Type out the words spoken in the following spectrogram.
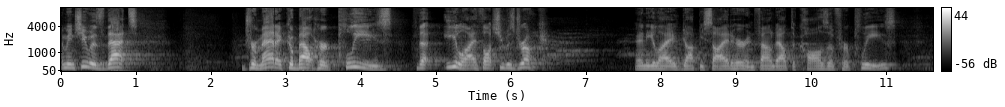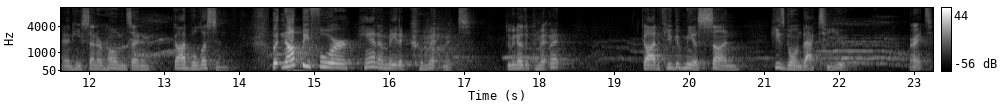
I mean, she was that dramatic about her pleas that Eli thought she was drunk. And Eli got beside her and found out the cause of her pleas, and he sent her home and said, God will listen. But not before Hannah made a commitment. Do we know the commitment? God, if you give me a son, he's going back to you. Right?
